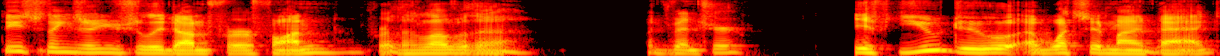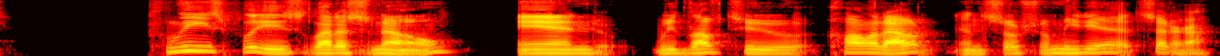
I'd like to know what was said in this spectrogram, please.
these things are usually done for fun, for the love of the adventure. If you do What's in My Bag, please, please let us know. And we'd love to call it out in social media, etc.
